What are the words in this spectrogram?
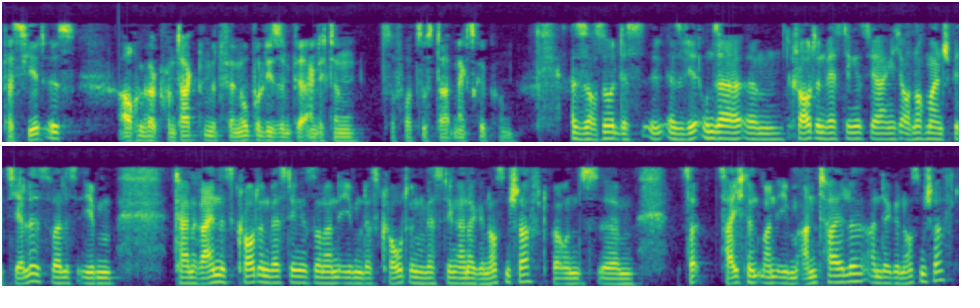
passiert ist. Auch über Kontakt mit Fernopoli sind wir eigentlich dann sofort zu Startnext gekommen. Also es ist auch so, dass also wir, unser ähm, Crowdinvesting ist ja eigentlich auch nochmal ein spezielles, weil es eben kein reines Crowdinvesting ist, sondern eben das Crowdinvesting einer Genossenschaft. Bei uns ähm, zeichnet man eben Anteile an der Genossenschaft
